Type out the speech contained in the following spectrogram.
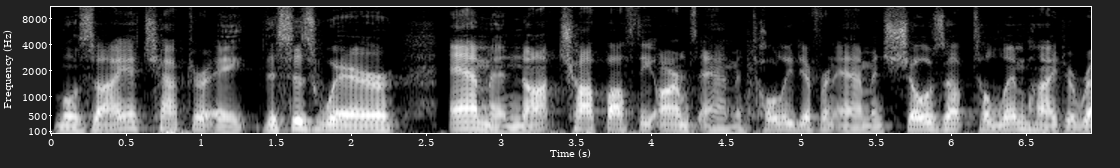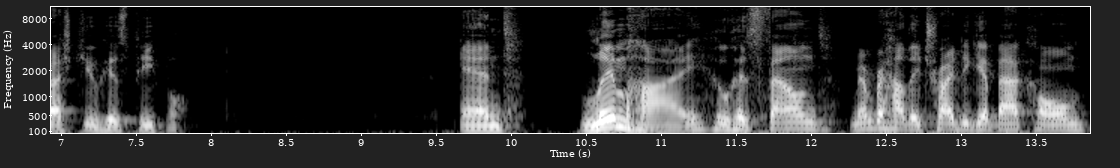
Mosiah chapter 8. This is where Ammon, not chop off the arms Ammon, totally different Ammon, shows up to Limhi to rescue his people. And Limhi, who has found, remember how they tried to get back home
